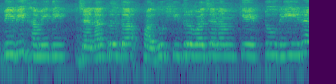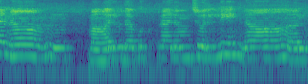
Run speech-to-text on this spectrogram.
വിവിധമിതി ജനകൃത പതുഹിതൃവചനം കേട്ടു വീരനാം. മാരുതപുത്രനും ചൊല്ലിനാൻ.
